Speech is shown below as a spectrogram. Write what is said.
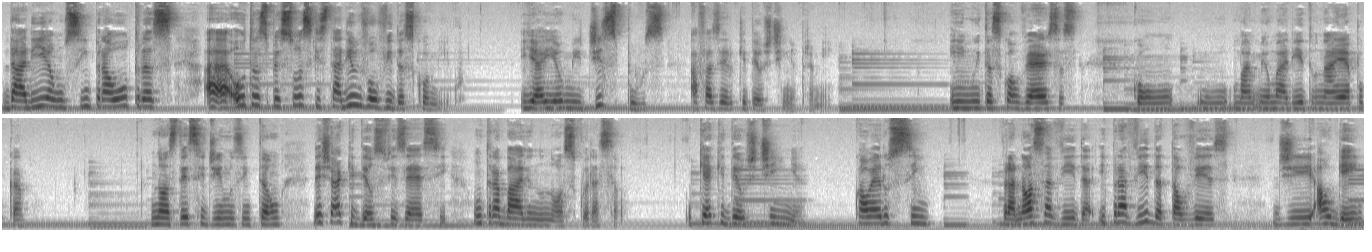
daria um sim para outras, uh, outras pessoas que estariam envolvidas comigo. E aí eu me dispus a fazer o que Deus tinha para mim. E em muitas conversas com o meu marido na época, nós decidimos então deixar que Deus fizesse um trabalho no nosso coração. O que é que Deus tinha? Qual era o sim para a nossa vida e para a vida, talvez, de alguém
